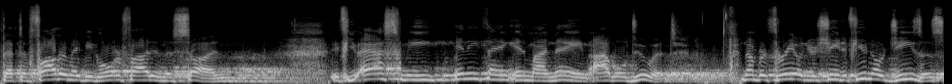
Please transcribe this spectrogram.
that the Father may be glorified in the Son. If you ask me anything in my name, I will do it. Number three on your sheet, if you know Jesus,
